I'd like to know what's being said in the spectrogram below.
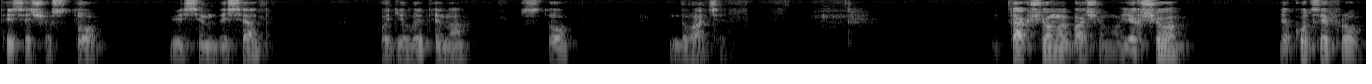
1180 поділити на 120. І так, що ми бачимо? Якщо яку цифру,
